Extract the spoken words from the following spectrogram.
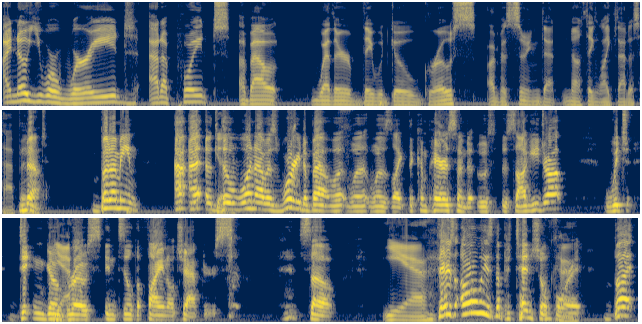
I know you were worried at a point about whether they would go gross. I'm assuming that nothing like that has happened. No. But I mean, I, I, the one I was worried about was, was, was like the comparison to Us- Usagi Drop, which didn't go Yeah. gross until the final chapters. so Yeah. there's always the potential for it. But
